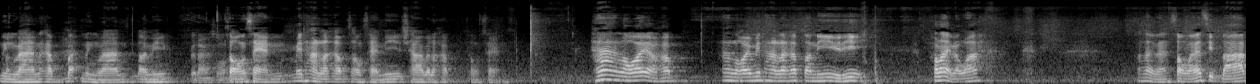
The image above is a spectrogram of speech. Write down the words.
หนึ่งล้านนะครับหนึ่งล้านตอนนี้ไปดังซ้อนสองแสนไม่ทันแล้วครับสองแสนนี่ช้าไปแล้วครับสองแสนห้าร้อยอะครับห้าร้อยไม่ทันแล้วครับ ตอนนี้อยู่ที่ เท่าไหร่แล้ววะเท่าไหร่นะสองร้อยสิบล้าน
